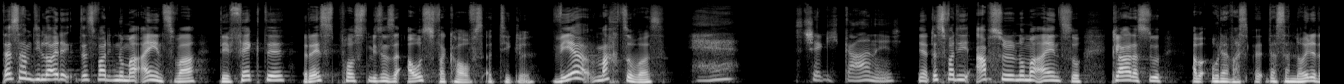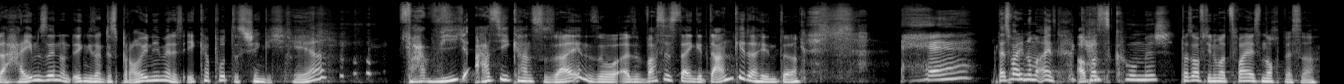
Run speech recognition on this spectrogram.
Das haben die Leute, das war die Nummer eins, war defekte Restposten bzw. Ausverkaufsartikel. Wer macht sowas? Hä? Das check ich gar nicht. Ja, das war die absolute Nummer eins. So klar, dass du, aber oder was, dass dann Leute daheim sind und irgendwie sagen, das brauche ich nicht mehr, das ist eh kaputt, das schenke ich her. Wie assi kannst du sein? So, also was ist dein Gedanke dahinter? Hä? Das war die Nummer eins. Aber pass, Ganz komisch. pass auf, die Nummer zwei ist noch besser.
